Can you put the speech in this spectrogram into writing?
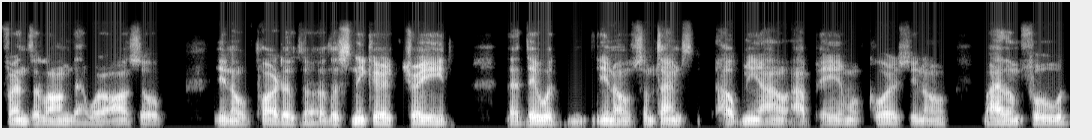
friends along that were also, you know, part of the, the sneaker trade. That they would, you know, sometimes help me out. I'll pay them, of course, you know, buy them food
